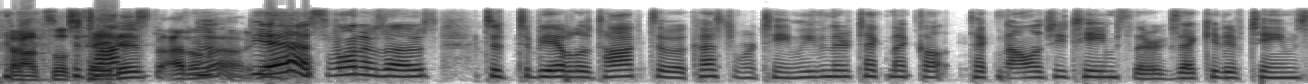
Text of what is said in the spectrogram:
Consultative? I don't know yes one of those to, to be able to talk to a customer team even their technical technology teams their executive teams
